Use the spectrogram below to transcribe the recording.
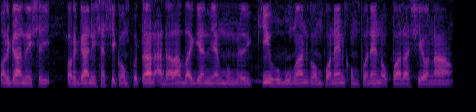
organisasi organisasi komputer adalah bagian yang memiliki hubungan komponen-komponen operasional.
